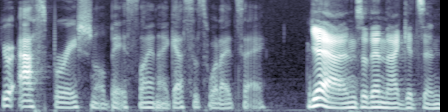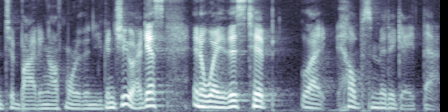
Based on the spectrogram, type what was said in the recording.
your aspirational baseline, I guess is what I'd say. Yeah, and so then that gets into biting off more than you can chew. I guess in a way, this tip like helps mitigate that.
